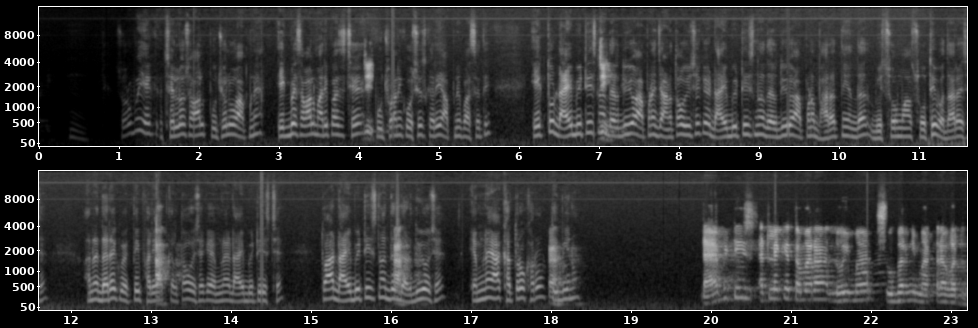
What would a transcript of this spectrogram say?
સૌરભભાઈ એક છેલ્લો સવાલ પૂછેલો આપને. એક બે સવાલ મારી પાસે છે. પૂછવાની કોશિશ કરી આપની પાસેથી. એક તો ડાયાબિટીસના. દર્દીઓ આપણે જાણતા હોઈએ છીએ કે ડાયાબિટીસના દર્દીઓ આપણા ભારતની અંદર વિશ્વમાં સૌથી વધારે છે અને દરેક વ્યક્તિ ફરિયાદ કરતા હોય છે કે એમને ડાયાબિટીસ છે. તો આ ડાયાબિટીસના જે દર્દીઓ છે એમને આ ખતરો ખરો. ટીબીનો ડાયાબિટીસ એટલે કે તમારા લોહીમાં શુગરની માત્રા વધુ.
